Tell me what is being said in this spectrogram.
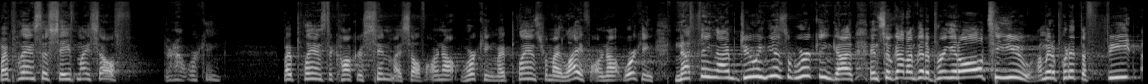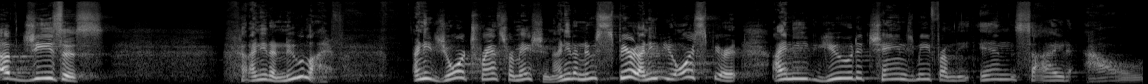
My plans to save myself, they're not working. My plans to conquer sin myself are not working. My plans for my life are not working. Nothing I'm doing is working, God. And so, God, I'm going to bring it all to you. I'm going to put it at the feet of Jesus. God, I need a new life. I need your transformation. I need a new spirit. I need your spirit. I need you to change me from the inside out.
